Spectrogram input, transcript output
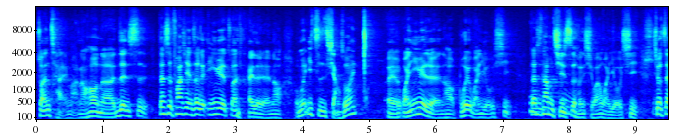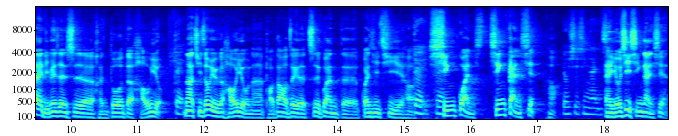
专才嘛，然后呢认识，但是发现这个音乐专才的人啊，我们一直想说，哎，呃玩音乐的人哈不会玩游戏。但是他们其实是很喜欢玩游戏，就在里面认识了很多的好友。对，那其中有一个好友呢，跑到这个智冠的关系企业哈，对，新冠新干线哈，游戏新干线，哎，游戏新干线，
